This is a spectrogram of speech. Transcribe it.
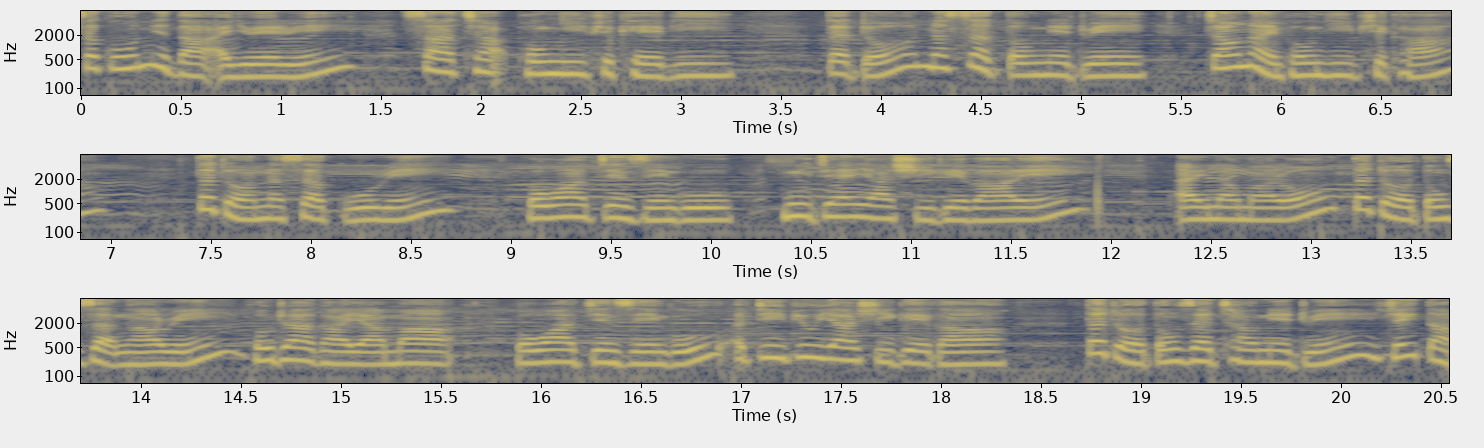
19နှစ်သားအရွယ်တွင်စာချဘုံကြီးဖြစ်ခဲ့ပြီးတက်တော်23နှစ်တွင်ကျောင်းနိုင်ဘုံကြီးဖြစ်ခါတက်တော်29တွင်ဘဝကျင့်စဉ်ကိုမူကျန်းရရှိခဲ့ပါတယ်။အဲဒီနောက်မှာတော့တက်တော်35တွင်ဗုဒ္ဓဂါယာမှဘဝကျင့်စဉ်ကိုအတည်ပြုရရှိခဲ့ကာ တက်တော်36နှစ်တွင်ရိတ်တာ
